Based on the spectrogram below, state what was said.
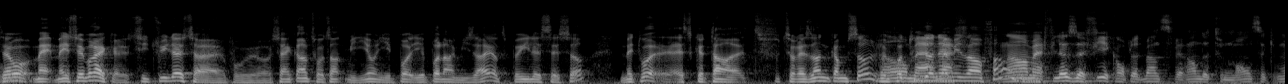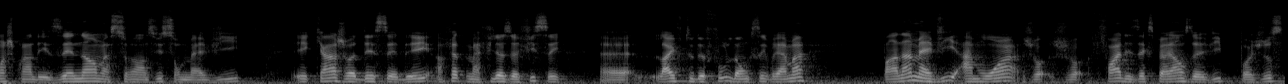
Zéro. Mais, mais c'est vrai que si tu laisses euh, faut, euh, 50, 60 millions, il n'est pas, il est pas dans la misère, tu peux y laisser ça. Mais toi, est-ce que tu, tu raisonnes comme ça? Je ne vais pas tout ma- donner à mes enfants? Non, ou- ma philosophie est complètement différente de tout le monde. C'est que moi, je prends des énormes assurances-vie sur ma vie. Et quand je vais décéder, en fait, ma philosophie, c'est euh, life to the full. Donc, c'est vraiment, pendant ma vie, à moi, je vais, je vais faire des expériences de vie, pas juste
